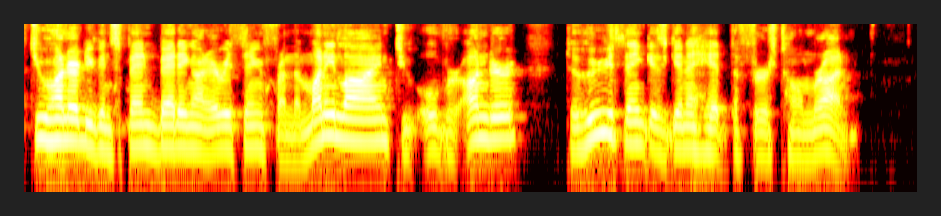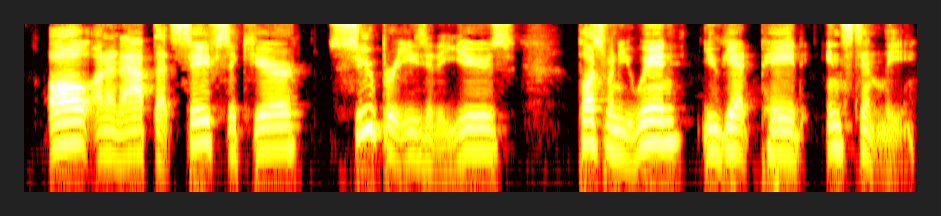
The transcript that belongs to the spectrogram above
200 you can spend betting on everything from the money line to over under to who you think is going to hit the first home run. All on an app that's safe, secure, super easy to use. Plus when you win, you get paid instantly.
